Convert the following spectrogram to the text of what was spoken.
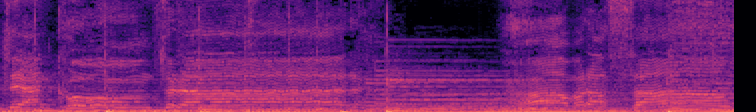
volverte a encontrar, abrazar.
